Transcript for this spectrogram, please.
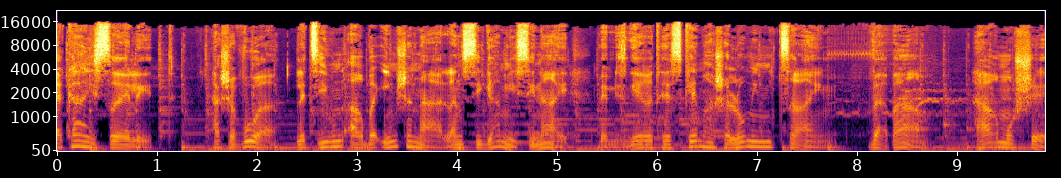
דקה ישראלית. השבוע לציון 40 שנה לנסיגה מסיני במסגרת הסכם השלום עם מצרים. והפעם, הר משה.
